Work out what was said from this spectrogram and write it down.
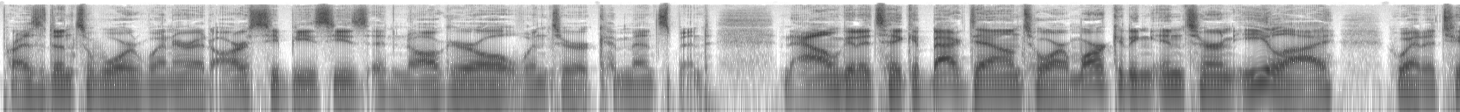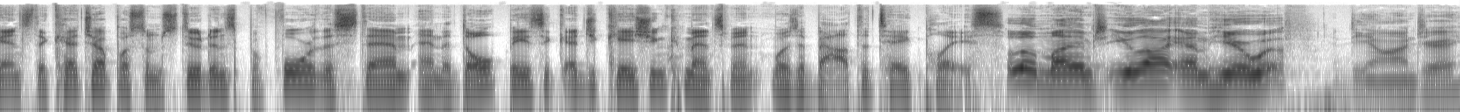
President's Award winner at RCBC's inaugural winter commencement. Now I'm going to take it back down to our marketing intern, Eli, who had a chance to catch up with some students before the STEM and adult basic education commencement was about to take place. Hello, my name's Eli. I'm here with DeAndre.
